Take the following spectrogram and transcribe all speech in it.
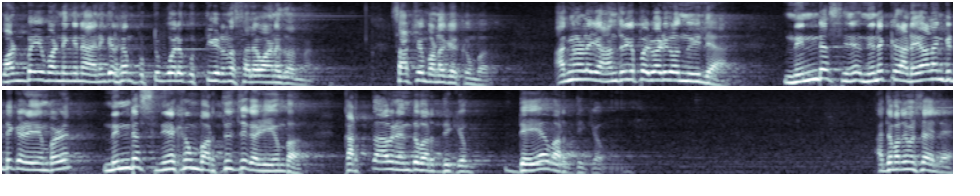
വൺ ബൈ വൺ ഇങ്ങനെ അനുഗ്രഹം പുട്ടുപോലെ കുത്തിയിടുന്ന സ്ഥലമാണിതെന്ന്. സാക്ഷ്യം പണം കേൾക്കുമ്പോൾ അങ്ങനെയുള്ള യാന്ത്രിക പരിപാടികളൊന്നുമില്ല. നിന്റെ സ്നേ നിനക്ക് അടയാളം കിട്ടിക്കഴിയുമ്പോൾ നിന്റെ സ്നേഹം വർദ്ധിച്ചു കഴിയുമ്പോൾ കർത്താവിന് എന്ത് വർദ്ധിക്കും? ദയ വർദ്ധിക്കും. അത് പറഞ്ഞ മനസ്സിലായില്ലേ?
